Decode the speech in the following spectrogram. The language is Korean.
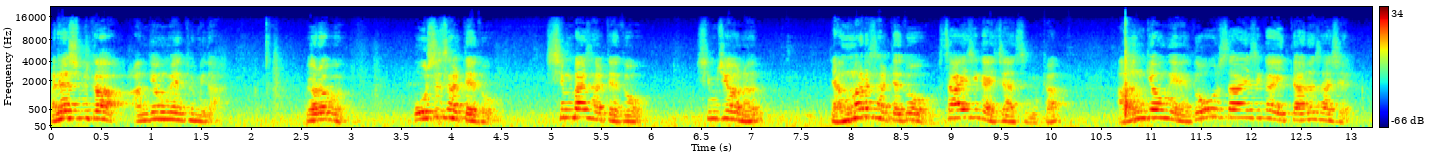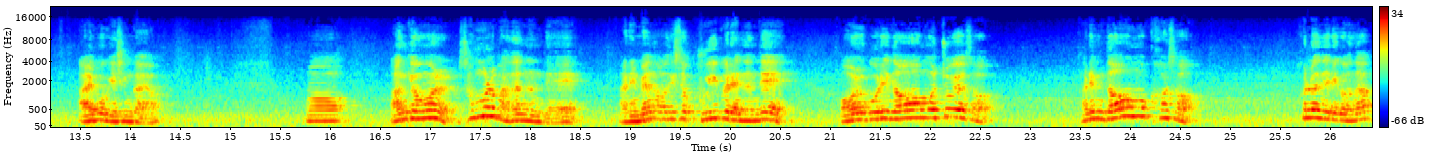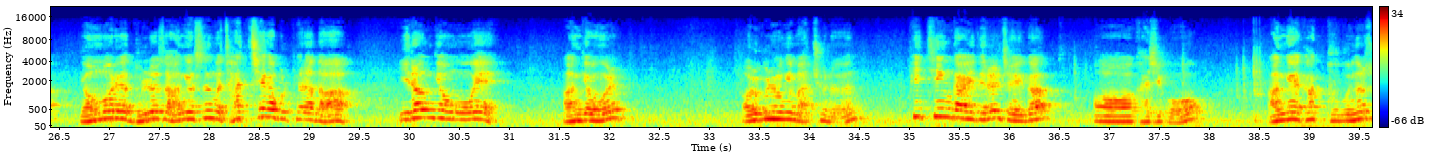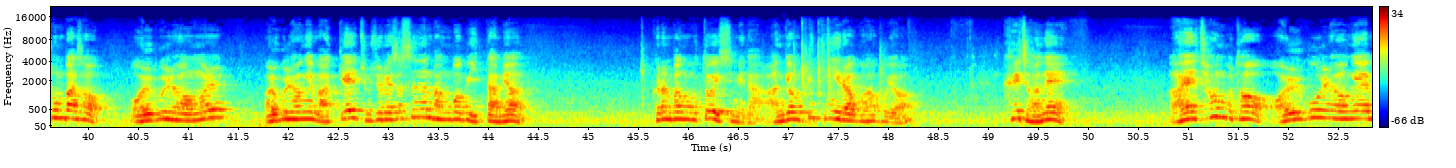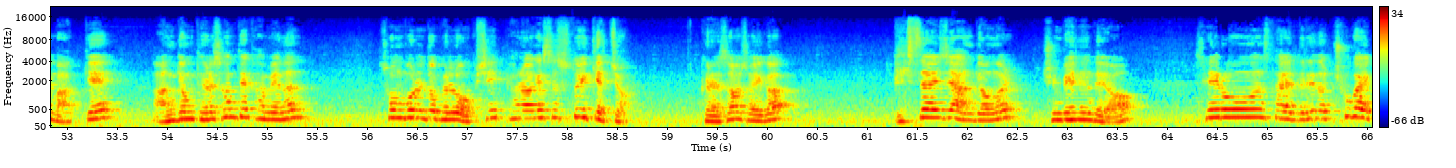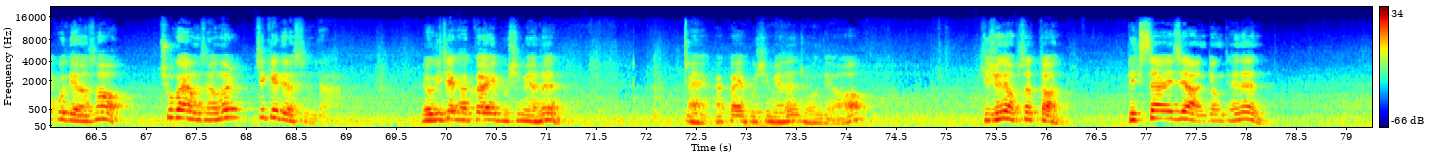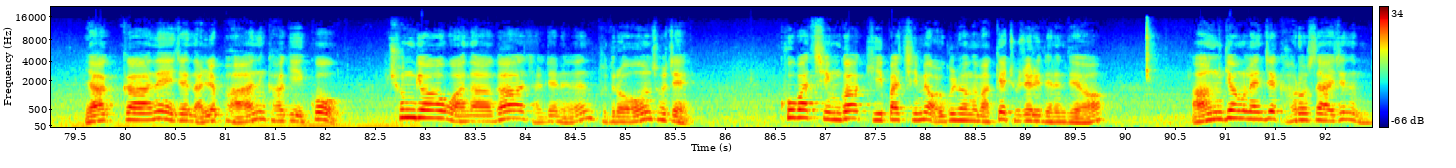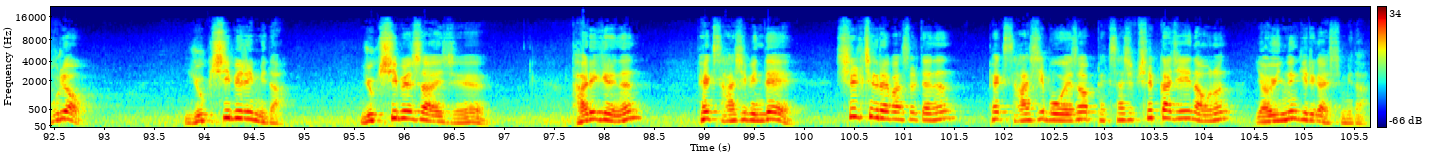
안녕하십니까. 안경 멘토입니다. 여러분 옷을 살 때도 신발 살 때도 심지어는 양말을 살 때도 사이즈가 있지 않습니까? 안경에도 사이즈가 있다는 사실 알고 계신가요? 어 안경을 선물로 받았는데 아니면 어디서 구입을 했는데 얼굴이 너무 쪼여서 아니면 너무 커서 흘러내리거나 옆머리가 눌려서 안경 쓰는 것 자체가 불편하다. 이런 경우에 안경을 얼굴형에 맞추는 피팅 가이드를 저희가 어, 가지고 안경의 각 부분을 손봐서 얼굴형을 얼굴형에 맞게 조절해서 쓰는 방법이 있다면 그런 방법도 있습니다. 안경 피팅이라고 하고요. 그 전에 아예 처음부터 얼굴형에 맞게 안경테를 선택하면은 손볼도 별로 없이 편하게 쓸 수도 있겠죠. 그래서 저희가 빅사이즈 안경을 준비했는데요. 새로운 스타일들이 더 추가 입고되어서 추가 영상을 찍게 되었습니다. 여기 이제 가까이 보시면은 네, 가까이 보시면은 좋은데요. 기존에 없었던 빅사이즈 안경테는 약간의 이제 날렵한 각이 있고 충격 완화가 잘 되는 부드러운 소재 코 받침과 귀 받침의 얼굴형에 맞게 조절이 되는데요. 안경 렌즈 가로 사이즈는 무려 60일입니다. 60일 사이즈. 다리 길이는 140인데 실측을 해봤을 때는 145에서 147까지 나오는 여유있는 길이가 있습니다.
